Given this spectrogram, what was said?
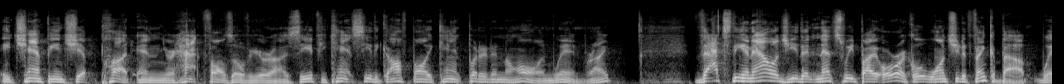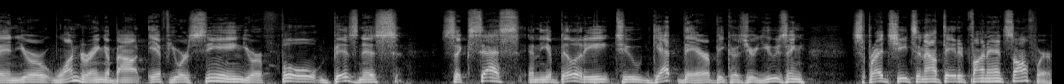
a championship putt and your hat falls over your eyes. See, if you can't see the golf ball, you can't put it in the hole and win, right? That's the analogy that NetSuite by Oracle wants you to think about when you're wondering about if you're seeing your full business success and the ability to get there because you're using spreadsheets and outdated finance software.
